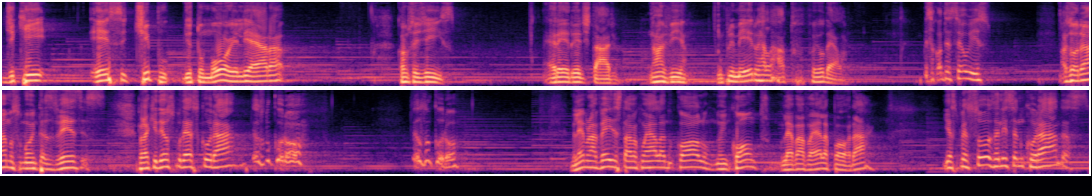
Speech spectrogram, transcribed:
de que esse tipo de tumor ele era, como se diz, era hereditário. Não havia. O primeiro relato foi o dela. Mas aconteceu isso. Nós oramos muitas vezes para que Deus pudesse curar. Deus não curou. Deus não curou. Me lembro uma vez, estava com ela no colo, no encontro, levava ela para orar. E as pessoas ali sendo curadas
